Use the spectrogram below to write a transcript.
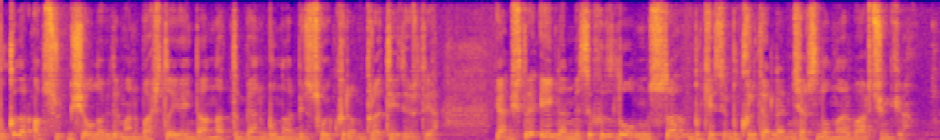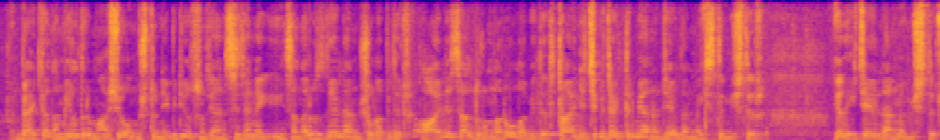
bu kadar absürt bir şey olabilir mi? Hani başta yayında anlattım ben bunlar bir soykırım pratiğidir diye. Yani işte evlenmesi hızlı olmuşsa bu kesin bu kriterlerin içerisinde onlar var çünkü. Belki adam yıldırım aşığı olmuştur. Ne biliyorsunuz yani size ne? insanlar hızlı evlenmiş olabilir. Ailesel durumları olabilir. Tayini çıkacaktır bir an önce evlenmek istemiştir ya da hiç evlenmemiştir.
